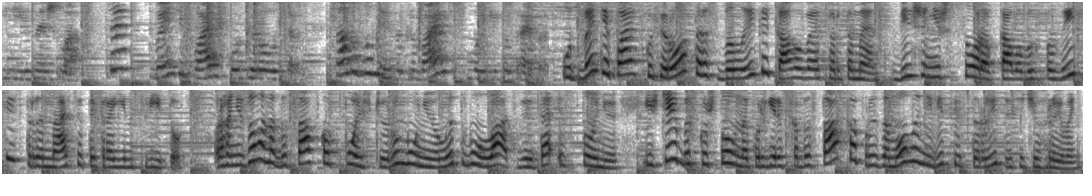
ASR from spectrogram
її знайшла. Це 25 Coffee Roasters. Саме вони закривають мої потреби. У 25 Coffee Roasters великий кавовий асортимент, більше ніж 40 кавових позицій з 13 країн світу. Організована доставка в Польщу, Румунію, Литву, Латвію та Естонію. І ще й безкоштовна кур'єрська доставка при замовленні від півтори тисячі гривень.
